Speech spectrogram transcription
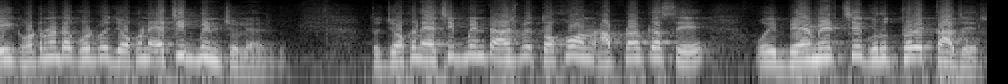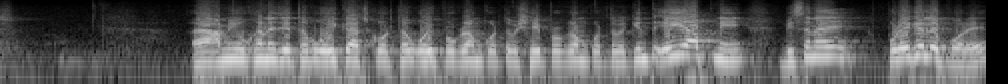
এই ঘটনাটা ঘটবে যখন অ্যাচিভমেন্ট চলে আসবে। তো যখন অ্যাচিভমেন্ট আসবে তখন আপনার কাছে ওই ব্যায়ামের চেয়ে গুরুত্ব হবে কাজের। আমি ওখানে যেতে হবে ওই কাজ করতে হবে ওই প্রোগ্রাম করতে হবে সেই প্রোগ্রাম করতে হবে। কিন্তু এই আপনি বিছানায় পড়ে গেলে পরে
